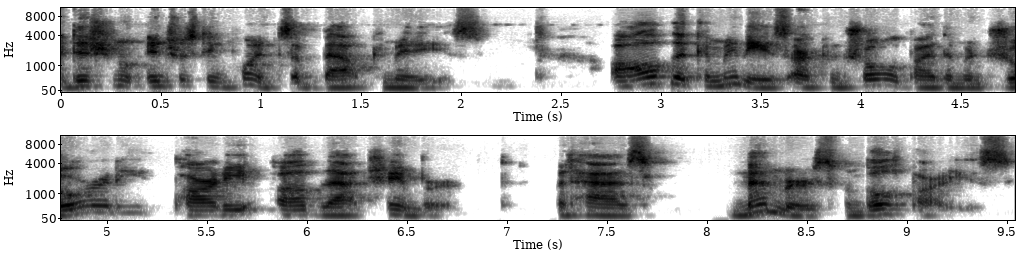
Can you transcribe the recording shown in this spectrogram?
additional interesting points about committees. All of the committees are controlled by the majority party of that chamber, but has members from both parties.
